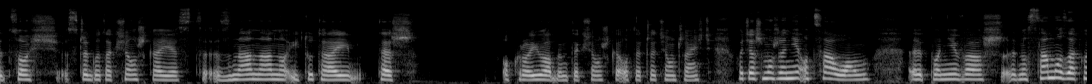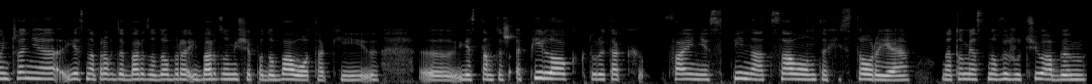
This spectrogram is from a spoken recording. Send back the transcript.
y, coś, z czego ta książka jest znana. No i tutaj też okroiłabym tę książkę o tę trzecią część, chociaż może nie o całą, ponieważ no, samo zakończenie jest naprawdę bardzo dobre i bardzo mi się podobało. Taki, jest tam też epilog, który tak fajnie spina całą tę historię Natomiast no, wyrzuciłabym,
